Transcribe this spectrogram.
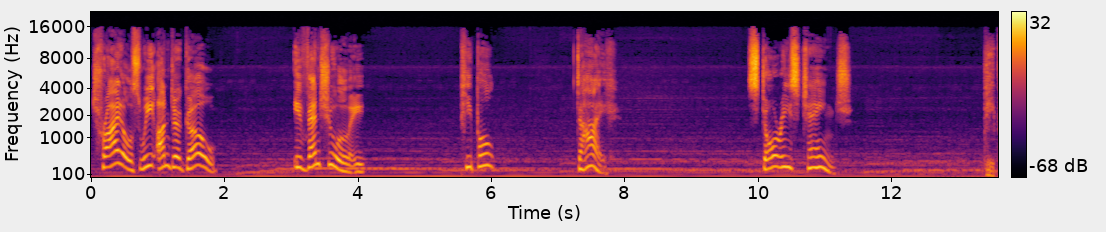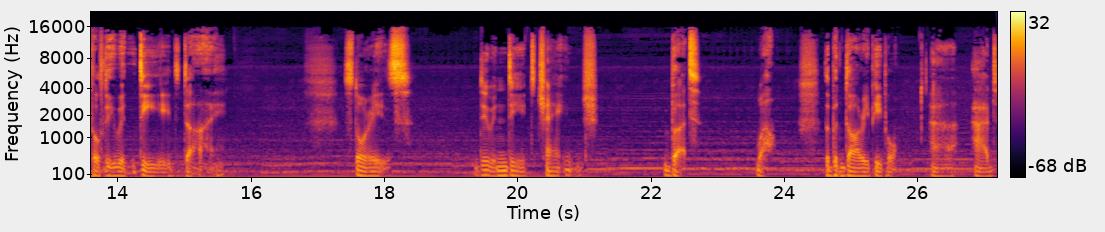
trials we undergo, eventually people die. Stories change. People do indeed die. Stories do indeed change. But, well, the Bandari people uh, had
